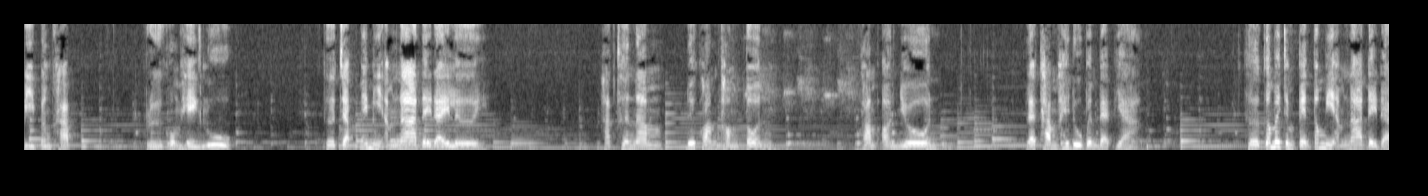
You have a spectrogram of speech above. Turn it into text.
บีบบังคับ หรือข่มเหงลูก เธอจักไม่มีอำนาจใด ๆเลย หากเธอนำด้วยความถ่อมตน ความอ่อนโยน และทำให้ดูเป็นแบบอย่าง เธอก็ไม่จำเป็นต้องมีอำนาจใด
